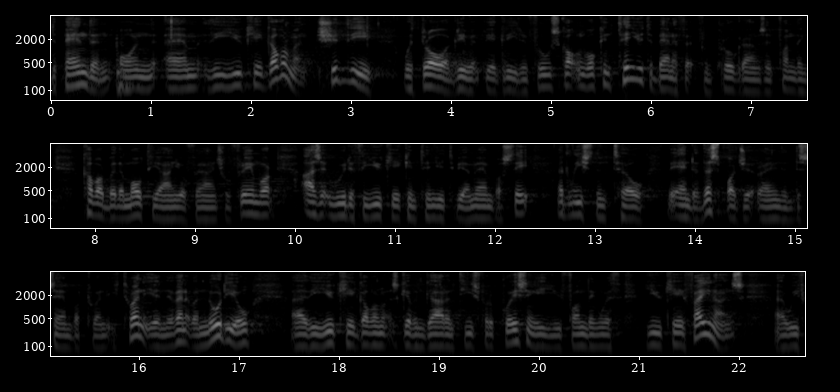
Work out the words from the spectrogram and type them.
dependent on um, the UK government. Should the withdrawal agreement be agreed in full, Scotland will continue to benefit from programmes and funding covered by the multi-annual financial framework, as it would if the UK continued to be a member state, at least until the end of this budget round in December 2020. In the event of a no deal, uh, the UK government has given guarantees for replacing EU funding with UK finance. Uh, we've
